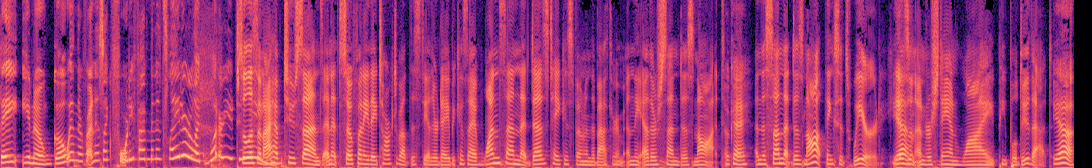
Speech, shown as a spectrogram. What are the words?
they, you know, go in their phone and it's like 45 minutes later. Like, what are you doing? So listen, I have two sons, and it's so funny. They talked about this the other day because I have one son that does take his phone in the bathroom, and the other son does not. Okay. And the son that does not thinks it's weird. He Yeah. doesn't understand why people do that. Yeah.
